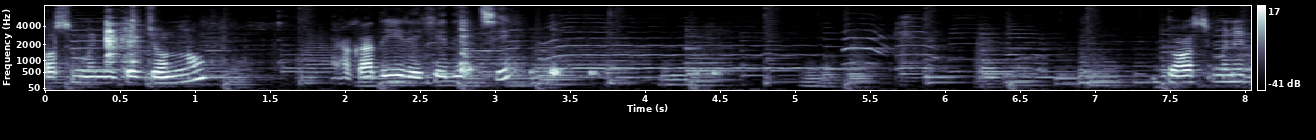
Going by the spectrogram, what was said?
দশ মিনিটের জন্য ঢাকা দিয়ে রেখে দিচ্ছি। দশ মিনিট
